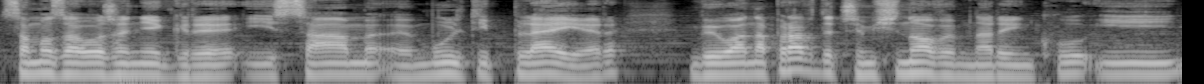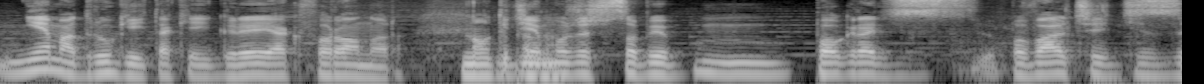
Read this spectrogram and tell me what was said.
samo założenie gry i sam e, multiplayer, była naprawdę czymś nowym na rynku i nie ma drugiej takiej gry jak For Honor, no, gdzie możesz sobie mm, pograć, z, powalczyć z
